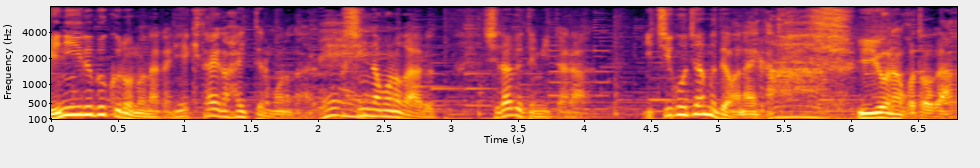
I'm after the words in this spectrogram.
ビニール袋の中に液体が入っているものがある、ええ。不審なものがある。調べてみたらいちごジャムではないかというようなことが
